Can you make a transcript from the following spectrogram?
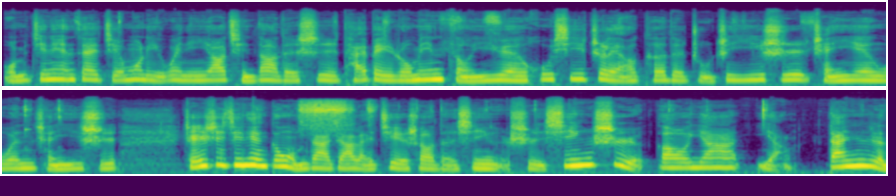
我们今天在节目里为您邀请到的是台北荣民总医院呼吸治疗科的主治医师陈彦温陈医师。陈医师今天跟我们大家来介绍的新是新式高压氧。单人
